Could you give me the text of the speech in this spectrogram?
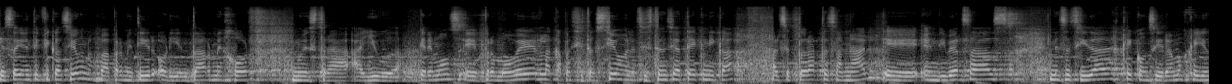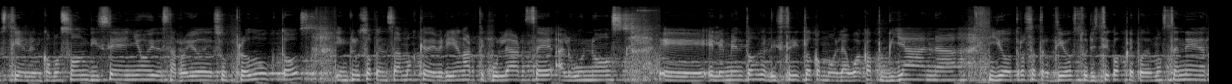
Esa identificación nos va a permitir orientar mejor nuestra ayuda. Queremos eh, promover la capacitación, la asistencia técnica al sector artesanal eh, en diversas necesidades que consideramos que ellos tienen, como son diseño y desarrollo de sus productos. Incluso pensamos que deberían articularse algunos elementos del distrito como la huaca pugliana y otros atractivos turísticos que podemos tener,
